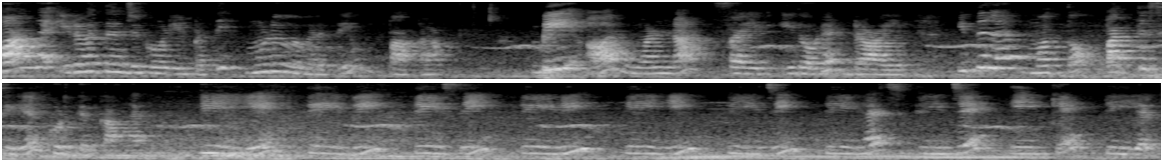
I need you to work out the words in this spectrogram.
வாங்க இருபத்தஞ்சு கோடியை பத்தி முழு விவரத்தையும் பார்க்கலாம். பிஆர் ஒன் நாட் ஃபைவ் இதோட டிராயிங் இதில் மொத்தம் பத்து சீரியல் கொடுத்துருக்காங்க. DA DB DC DD DE DG DH DJ DK DL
